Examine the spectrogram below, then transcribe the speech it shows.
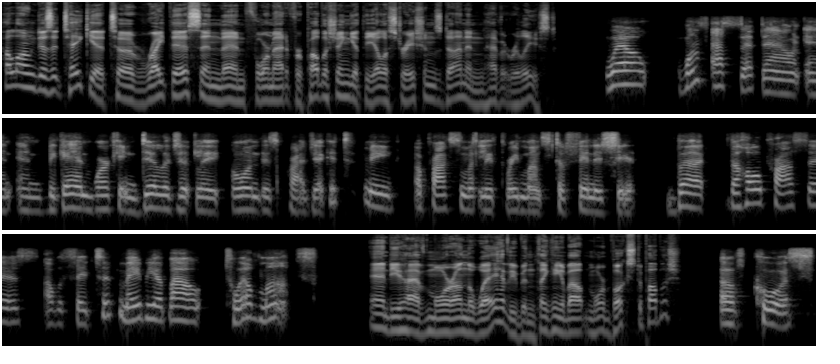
How long does it take you to write this and then format it for publishing, get the illustrations done, and have it released? Well, once I sat down and, and began working diligently on this project, it took me approximately three months to finish it. But the whole process, I would say, took maybe about 12 months. And do you have more on the way? Have you been thinking about more books to publish? Of course.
